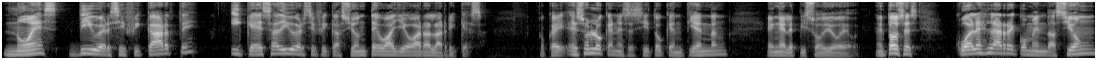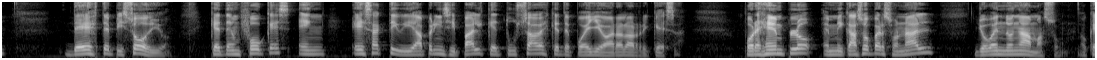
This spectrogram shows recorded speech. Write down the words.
No es diversificarte y que esa diversificación te va a llevar a la riqueza. ¿Ok? Eso es lo que necesito que entiendan en el episodio de hoy. Entonces, ¿cuál es la recomendación de este episodio? Que te enfoques en esa actividad principal que tú sabes que te puede llevar a la riqueza. Por ejemplo, en mi caso personal, yo vendo en Amazon, ¿ok?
